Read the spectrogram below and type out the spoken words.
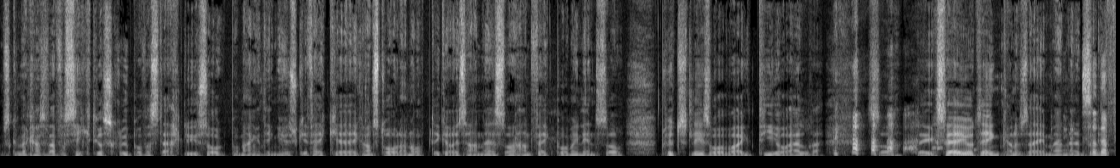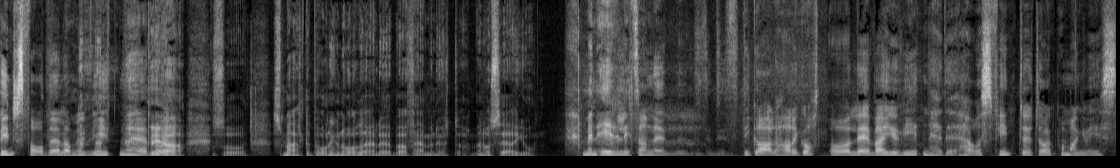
Vi skal kanskje være forsiktige og skru på for sterkt lys òg på mange ting. Jeg husker jeg fikk jeg har en strålende optiker i Sandnes, og han fikk på meg linser. Plutselig så var jeg ti år eldre. Så jeg ser jo ting, kan du si. Men, eh, så det fins fordeler med vitenhet? ja. Så smalt det på noen år der i løpet av fem minutter. Men nå ser jeg jo. Men er det litt sånn eh, de gale har det godt å leve i uvitenhet? Det høres fint ut òg på mange vis.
